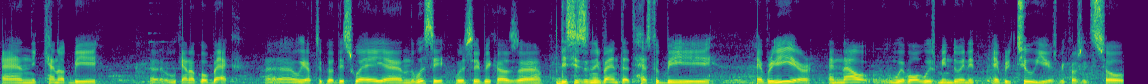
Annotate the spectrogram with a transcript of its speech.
and it cannot be. Uh, we cannot go back. Uh, we have to go this way, and we'll see. We'll see because uh, this is an event that has to be every year, and now we've always been doing it every two years because it's so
